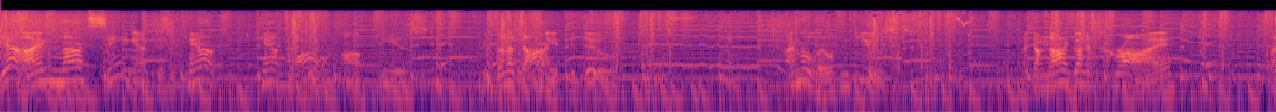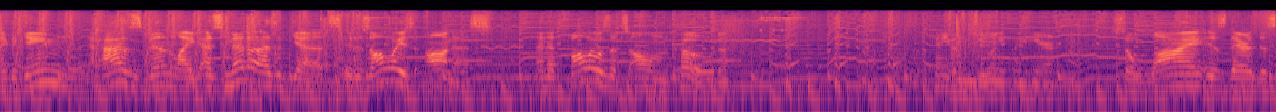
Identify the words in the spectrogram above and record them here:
Yeah, I'm not seeing it, because you can't, you can't fall off these. You're gonna die if you do. I'm a little confused. Like, I'm not gonna try. Like, the game has been, like, as meta as it gets, it is always honest, and it follows its own code. Here. So why is there this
